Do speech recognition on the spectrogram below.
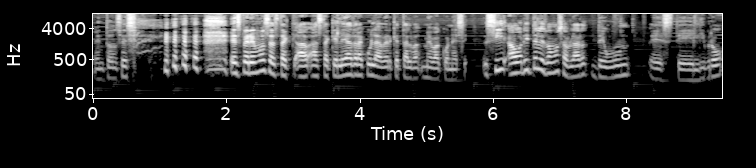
Entonces, esperemos hasta, hasta que lea Drácula a ver qué tal me va con ese. Sí, ahorita les vamos a hablar de un este libro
